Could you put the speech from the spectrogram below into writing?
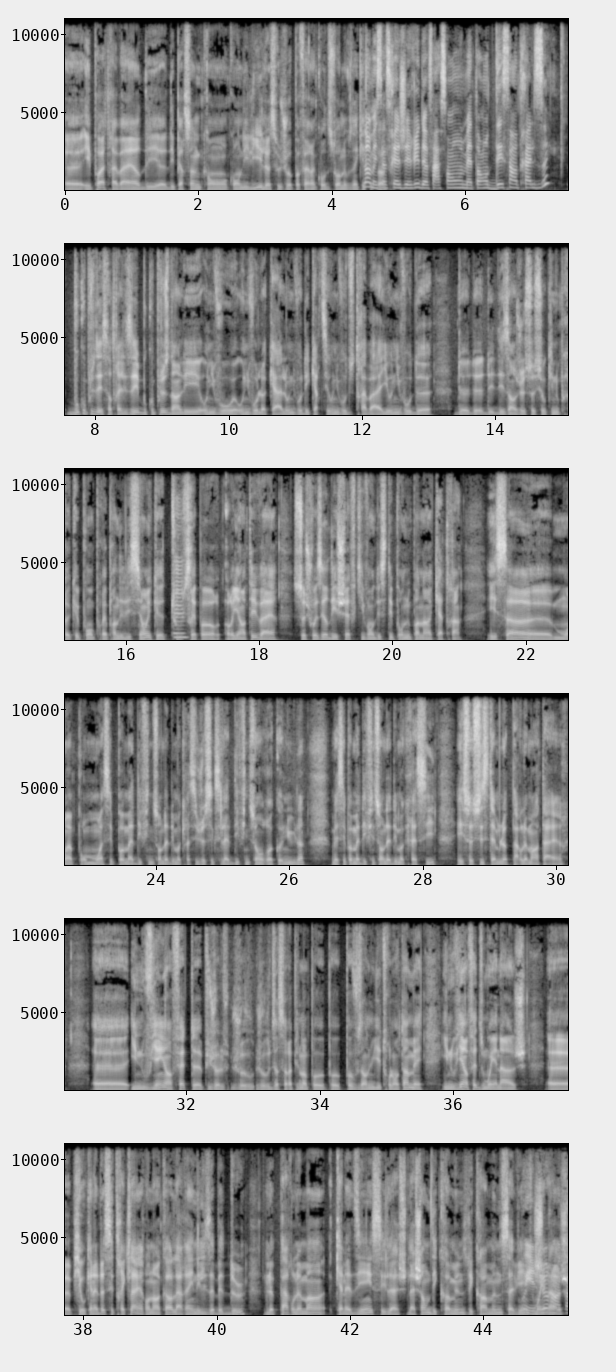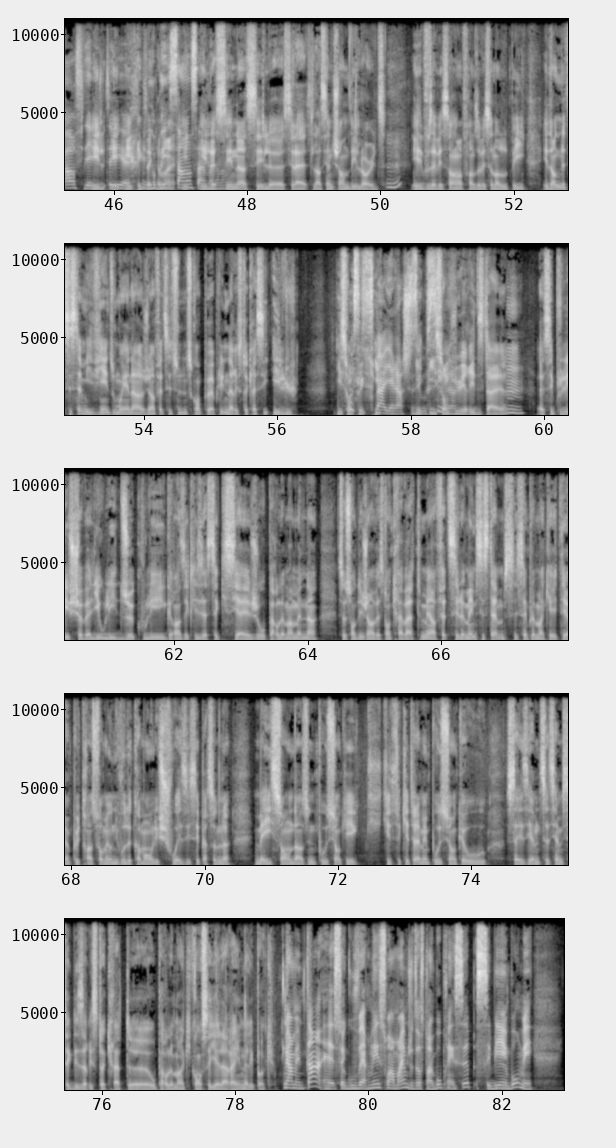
euh, et pas à travers des, euh, des personnes qu'on qu'on élit. Et là, je ne vais pas faire un cours d'histoire, ne vous inquiétez pas. Non, mais ça serait géré de façon, mettons, décentralisée beaucoup plus décentralisé, beaucoup plus dans les au niveau au niveau local, au niveau des quartiers, au niveau du travail, au niveau de, de, de, des enjeux sociaux qui nous préoccupent où on pourrait prendre des décisions et que tout ne mm. serait pas orienté vers se choisir des chefs qui vont décider pour nous pendant quatre ans. Et ça, euh, moi pour moi, c'est pas ma définition de la démocratie. Je sais que c'est la définition reconnue là, mais c'est pas ma définition de la démocratie. Et ce système-là parlementaire, euh, il nous vient en fait, euh, puis je, je, je, vais vous dire ça rapidement, pour pas vous ennuyer trop longtemps, mais il nous vient en fait du Moyen Âge. Euh, puis au Canada, c'est très clair. On a encore la reine Élisabeth II. Le Parlement canadien, c'est la, la, Chambre des Commons. Les Commons, ça vient du Moyen Âge. encore fidélité, et, et, et exactement. et, et le Sénat, c'est l'ancienne Chambre des Lords. Mm-hmm. Et vous avez ça en France, vous avez ça dans d'autres pays. Et donc notre système, il vient du Moyen Âge. Et en fait, c'est ce qu'on peut appeler une aristocratie élue. Ils sont plus super hiérarchisés aussi. Ils sont plus héréditaires. Mm. Euh, c'est plus les chevaliers ou les ducs ou les grands ecclésiastiques qui siègent au Parlement maintenant. Ce sont des gens en veston cravate, mais en fait c'est le même système. C'est simplement qui a été un peu transformé au niveau de comment on les choisit ces personnes-là. Mais ils sont dans une position qui, qui, qui était la même position qu'au 16e, 17e siècle des aristocrates euh, au Parlement qui conseillaient la reine à l'époque. Mais en même temps, euh, se gouverner soi-même, je veux dire, c'est un beau principe, c'est bien beau, mais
